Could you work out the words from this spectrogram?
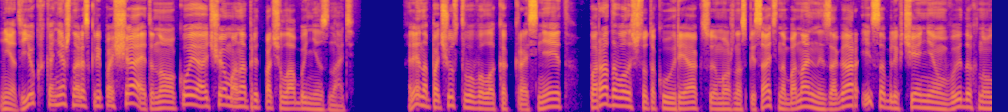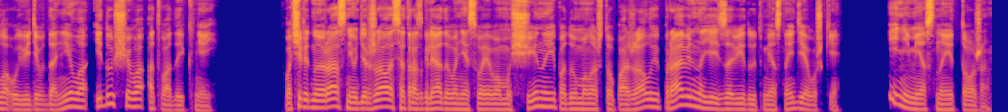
Нет, Юг, конечно, раскрепощает, но кое о чем она предпочла бы не знать. Лена почувствовала, как краснеет, порадовалась, что такую реакцию можно списать на банальный загар и с облегчением выдохнула, увидев Данила, идущего от воды к ней. В очередной раз не удержалась от разглядывания своего мужчины и подумала, что, пожалуй, правильно ей завидуют местные девушки. И не местные тоже.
